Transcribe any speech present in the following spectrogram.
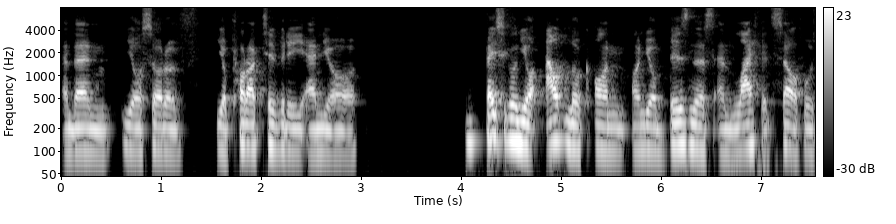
and then your sort of your productivity and your basically your outlook on on your business and life itself will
